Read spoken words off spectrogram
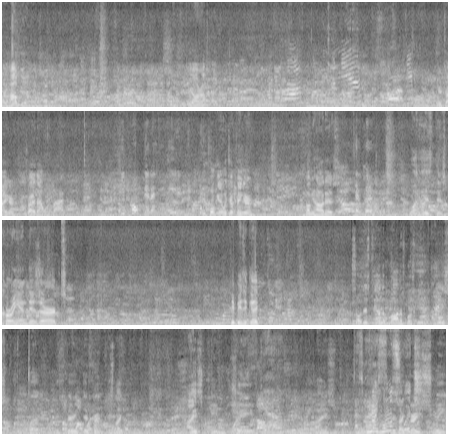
Like how good? Tiara? Here, Tiger. Try that one. He poked it and he ate it. You poking it with your finger? Tell me how it is. What is this Korean dessert? Pippi, is it good? So this thing on the bottom is supposed to be ice, but it's very different. It's like ice cream shaved Yeah. ice. That's You know, you It's like very switch? sweet,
